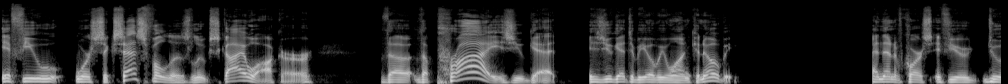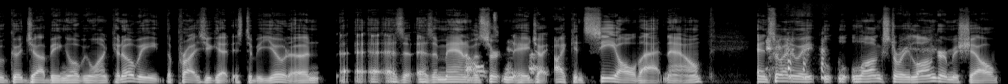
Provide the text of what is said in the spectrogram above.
if you were successful as Luke Skywalker, the the prize you get is you get to be Obi Wan Kenobi. And then, of course, if you do a good job being Obi Wan Kenobi, the prize you get is to be Yoda. And as a, as a man of a certain age, I, I can see all that now. And so, anyway, long story longer, Michelle,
